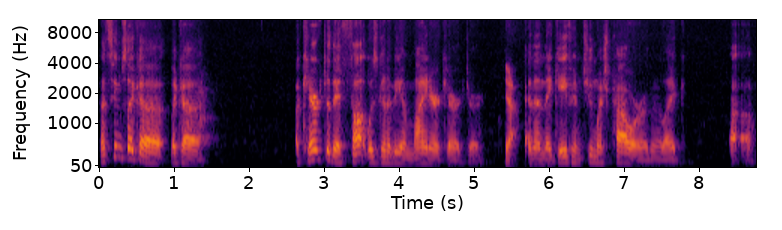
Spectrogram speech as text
that seems like a like a a character they thought was going to be a minor character. Yeah. and then they gave him too much power, and they're like, uh oh.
